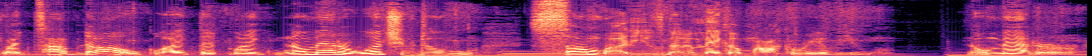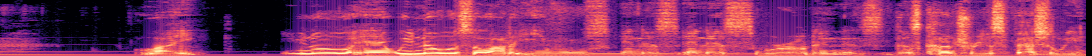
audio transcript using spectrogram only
like top dog. Like that, like no matter what you do, somebody is gonna make a mockery of you. No matter, like you know, and we know it's a lot of evils in this in this world and this this country especially.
